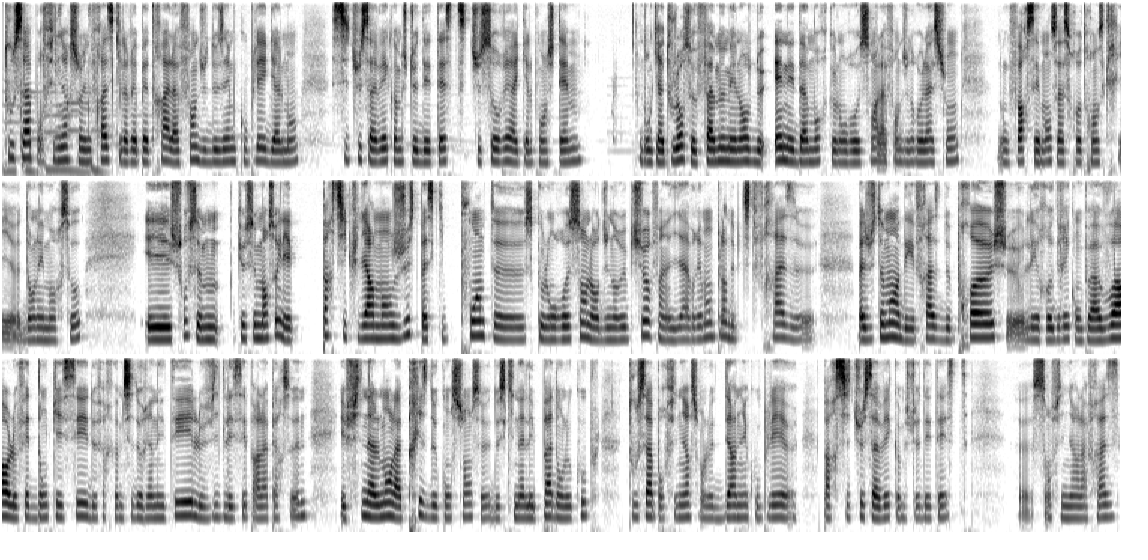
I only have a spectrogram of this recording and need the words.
Tout ça pour finir sur une phrase qu'il répétera à la fin du deuxième couplet également. Si tu savais comme je te déteste, tu saurais à quel point je t'aime. Donc il y a toujours ce fameux mélange de haine et d'amour que l'on ressent à la fin d'une relation. Donc forcément ça se retranscrit euh, dans les morceaux. Et je trouve ce- que ce morceau il est particulièrement juste parce qu'il pointe euh, ce que l'on ressent lors d'une rupture. Enfin il y a vraiment plein de petites phrases. euh, bah justement des phrases de proches, euh, les regrets qu'on peut avoir, le fait d'encaisser et de faire comme si de rien n'était, le vide laissé par la personne, et finalement la prise de conscience de ce qui n'allait pas dans le couple. Tout ça pour finir sur le dernier couplet par si tu savais comme je te déteste, sans finir la phrase.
